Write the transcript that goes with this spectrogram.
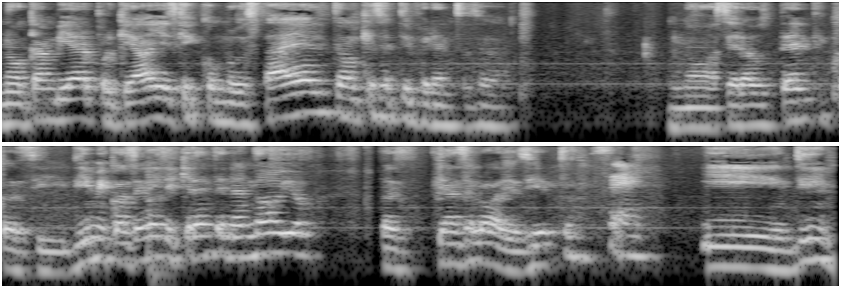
No cambiar porque, ay, es que como está él, tengo que ser diferente, o sea, no, ser auténticos. Y di mi consejo, si quieren tener novio, pues piénselo a Diosito. Sí. Y di,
